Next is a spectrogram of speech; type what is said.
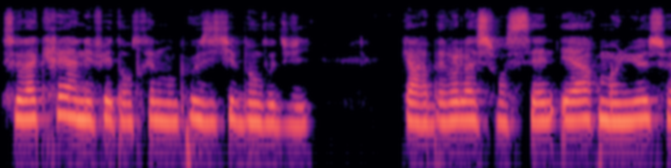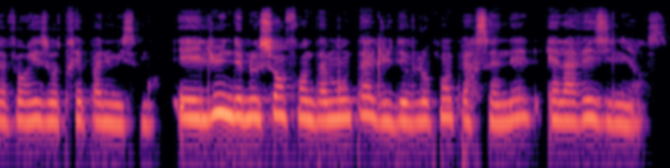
Cela crée un effet d'entraînement positif dans votre vie, car des relations saines et harmonieuses favorisent votre épanouissement. Et l'une des notions fondamentales du développement personnel est la résilience.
